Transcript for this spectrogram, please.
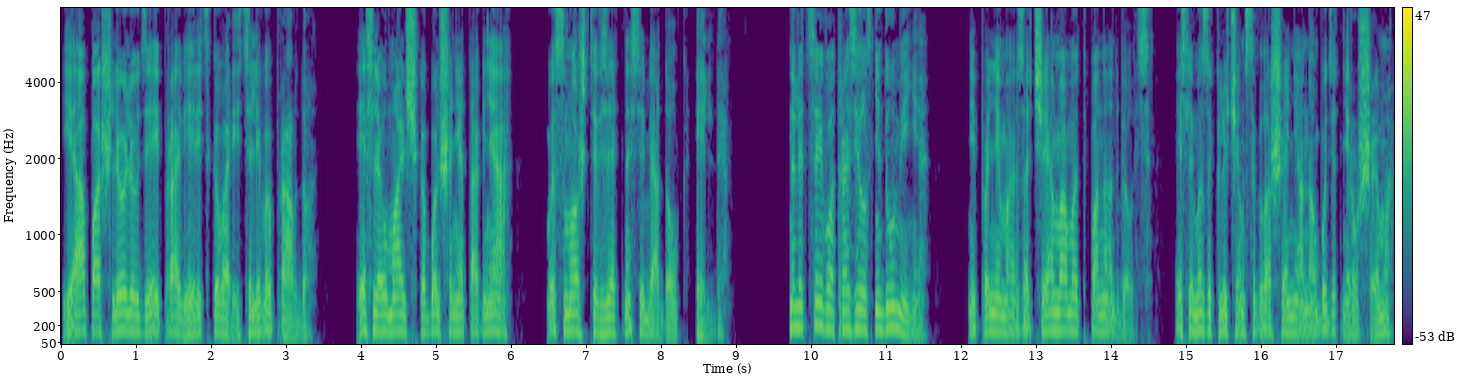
«Я пошлю людей проверить, говорите ли вы правду. Если у мальчика больше нет огня, вы сможете взять на себя долг Эльды». На лице его отразилось недоумение. «Не понимаю, зачем вам это понадобилось? Если мы заключим соглашение, оно будет нерушимо.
